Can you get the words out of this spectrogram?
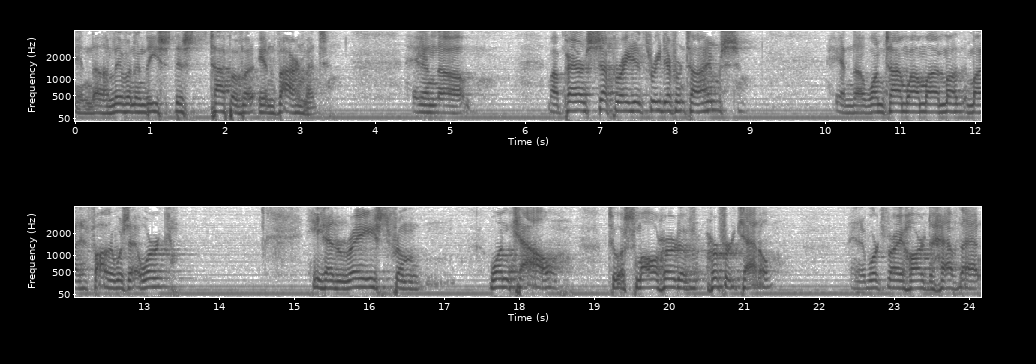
and uh, living in these, this type of environment. And uh, my parents separated three different times. And uh, one time while my mother, my father was at work, he had raised from one cow to a small herd of Hereford cattle and it worked very hard to have that.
